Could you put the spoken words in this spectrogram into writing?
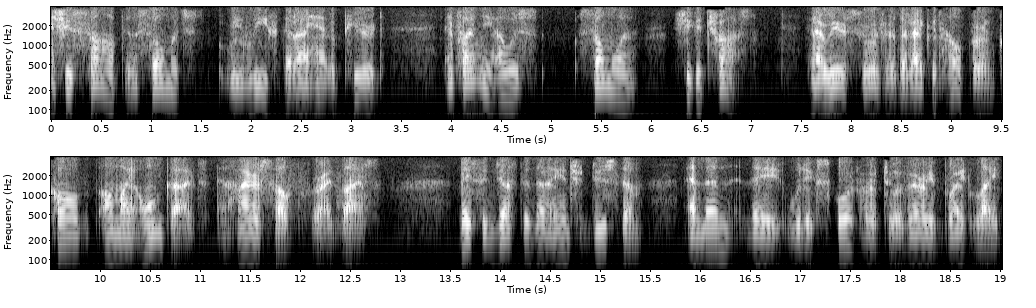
And she sobbed in so much relief that I had appeared. And finally, I was someone she could trust. And I reassured her that I could help her and called on my own guides and higher self for advice. They suggested that I introduce them and then they would escort her to a very bright light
